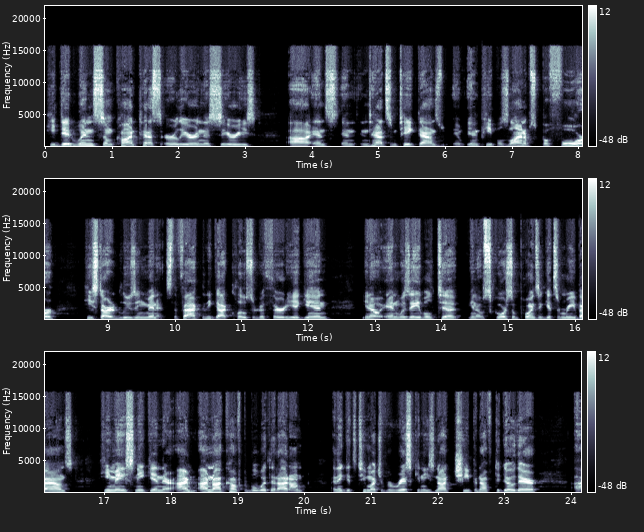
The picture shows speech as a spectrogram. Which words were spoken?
he did win some contests earlier in this series uh, and, and, and had some takedowns in, in, people's lineups before he started losing minutes. The fact that he got closer to 30 again, you know, and was able to, you know, score some points and get some rebounds, he may sneak in there. I'm I'm not comfortable with it. I don't. I think it's too much of a risk, and he's not cheap enough to go there. Uh,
